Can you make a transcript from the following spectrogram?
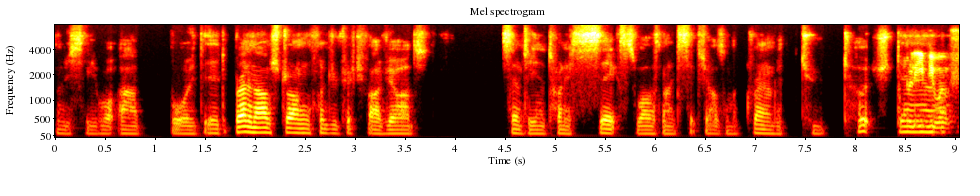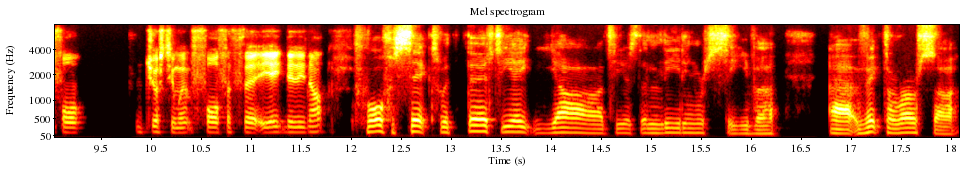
let me see what our boy did. Brennan Armstrong, 155 yards. 17 and 26, as well as 96 yards on the ground with two touchdowns. I believe he went four. Justin went four for 38, did he not? Four for six with 38 yards. He was the leading receiver. Uh, Victor Rosa,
